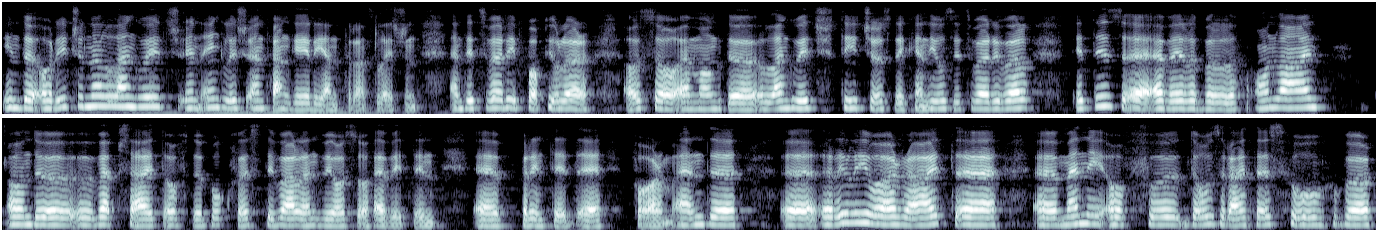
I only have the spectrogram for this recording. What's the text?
in the original language, in English and Hungarian translation, and it's very popular also among the language teachers. They can use it very well it is uh, available online on the uh, website of the book festival, and we also have it in uh, printed form. And really, you are right. many of those writers who were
